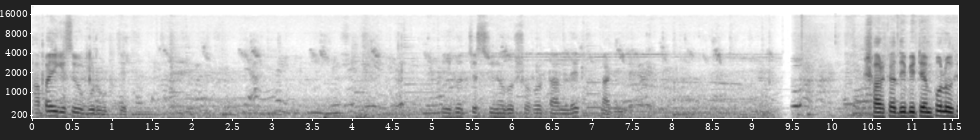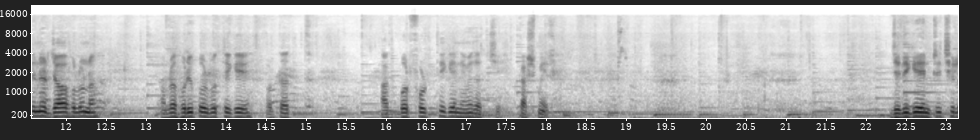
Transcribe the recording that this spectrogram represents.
হাঁপাই গেছে উপরে উঠতে। এই হচ্ছে শ্রীনগর শহর Dal lake Nagin lake. Sharika Devi temple ওখানে যাওয়া হলো না। আমরা হরিপর্বত থেকে, অর্থাৎ আকবর ফোর্ট থেকে নেমে যাচ্ছি কাশ্মীর। যেদিকে এন্ট্রি ছিল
